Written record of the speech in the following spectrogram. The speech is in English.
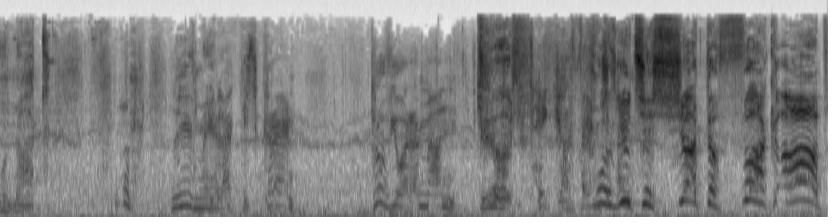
Do not leave me like this, Crane. Prove you are a man. God. Take your vengeance. Will you just shut the fuck up?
